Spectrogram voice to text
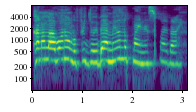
kanala abone olup videoyu beğenmeyi unutmayınız. Bay bay.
